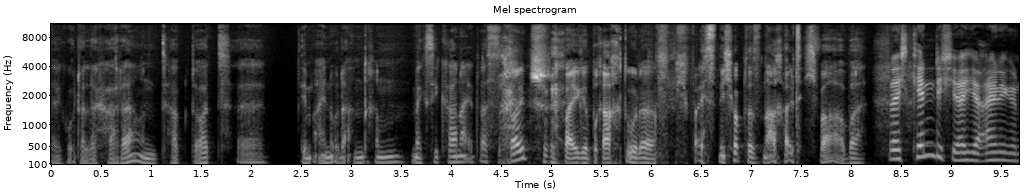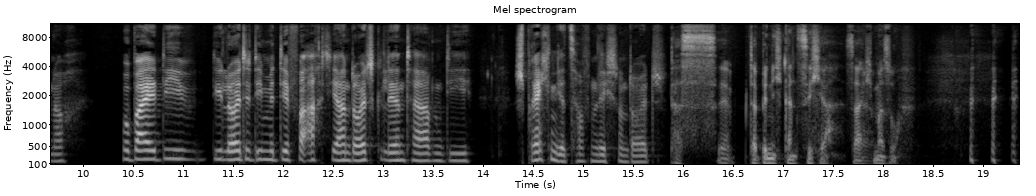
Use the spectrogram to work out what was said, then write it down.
äh, Guadalajara und habe dort äh, dem einen oder anderen Mexikaner etwas Deutsch beigebracht oder ich weiß nicht, ob das nachhaltig war, aber Vielleicht kennen dich ja hier einige noch. Wobei die, die Leute, die mit dir vor acht Jahren Deutsch gelernt haben, die sprechen jetzt hoffentlich schon Deutsch. das, äh, da bin ich ganz sicher, sage ich mal so.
